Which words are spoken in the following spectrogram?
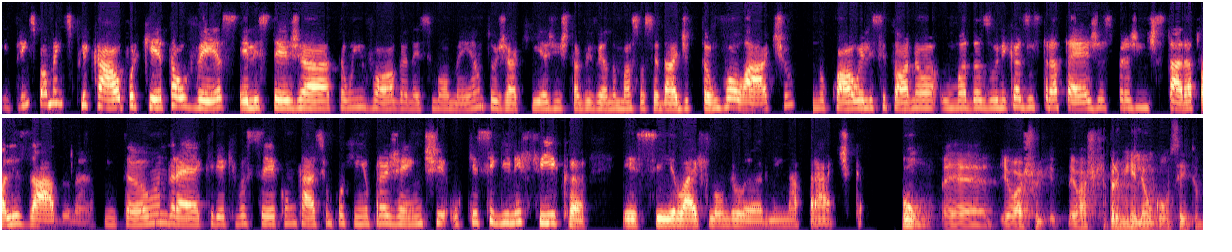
e principalmente explicar o porquê talvez ele esteja tão em voga nesse momento, já que a gente está vivendo uma sociedade tão volátil, no qual ele se torna uma das únicas estratégias para a gente gente estar atualizado, né? Então, André, queria que você contasse um pouquinho para gente o que significa esse lifelong learning na prática. Bom, é, eu acho eu acho que para mim ele é um conceito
